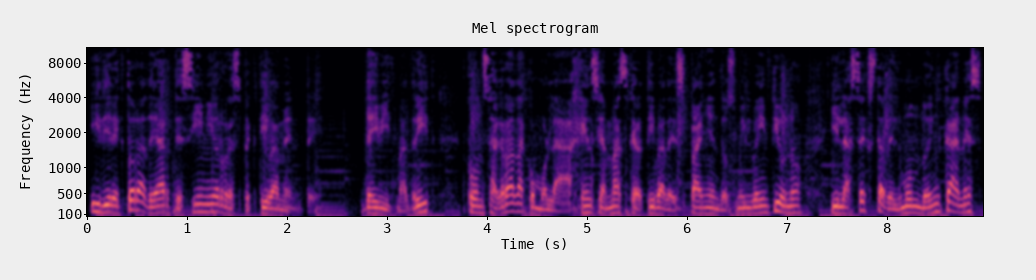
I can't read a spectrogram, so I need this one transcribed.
y directora de arte senior respectivamente. David Madrid, consagrada como la agencia más creativa de España en 2021 y la sexta del mundo en Cannes,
